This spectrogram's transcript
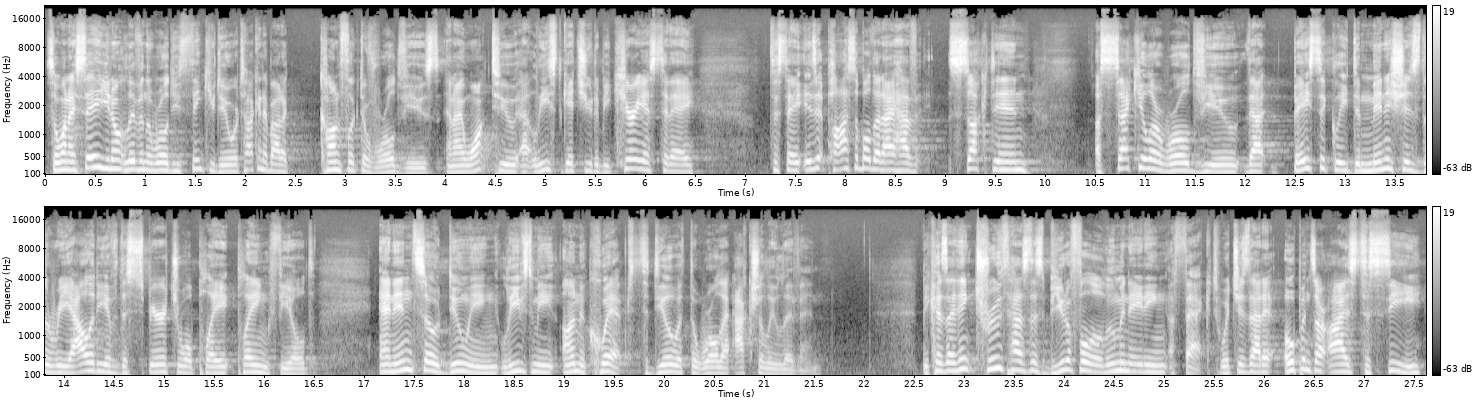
So when I say you don't live in the world you think you do, we're talking about a conflict of worldviews, and I want to at least get you to be curious today to say, is it possible that I have sucked in a secular worldview that basically diminishes the reality of the spiritual play, playing field, and in so doing, leaves me unequipped to deal with the world I actually live in? Because I think truth has this beautiful illuminating effect, which is that it opens our eyes to see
